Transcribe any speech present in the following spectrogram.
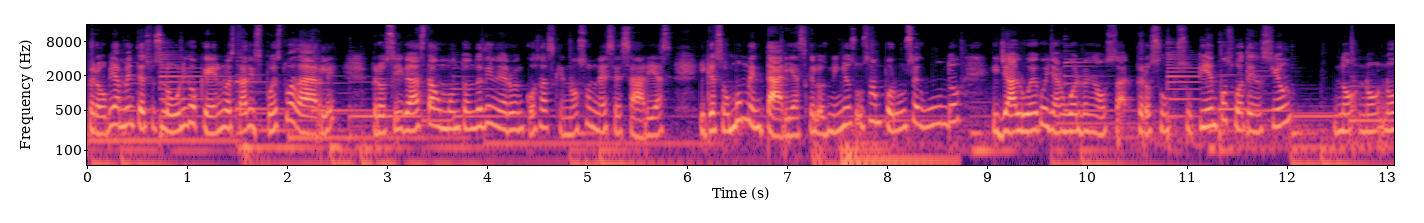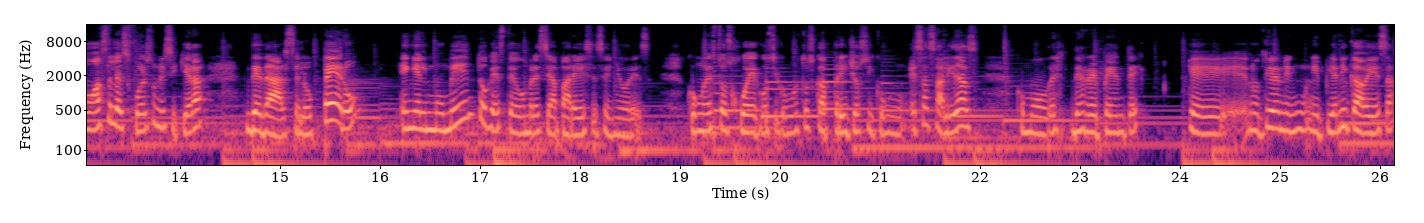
pero obviamente eso es lo único que él no está dispuesto a darle, pero sí gasta un montón de dinero en cosas que no son necesarias y que son momentarias, que los niños usan por un segundo y ya luego ya no vuelven a usar, pero su, tiempo, su atención, no, no, no hace el esfuerzo ni siquiera de dárselo, pero en el momento que este hombre se aparece, señores, con estos juegos y con estos caprichos y con esas salidas como de, repente, que no tienen ni pie ni cabeza,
